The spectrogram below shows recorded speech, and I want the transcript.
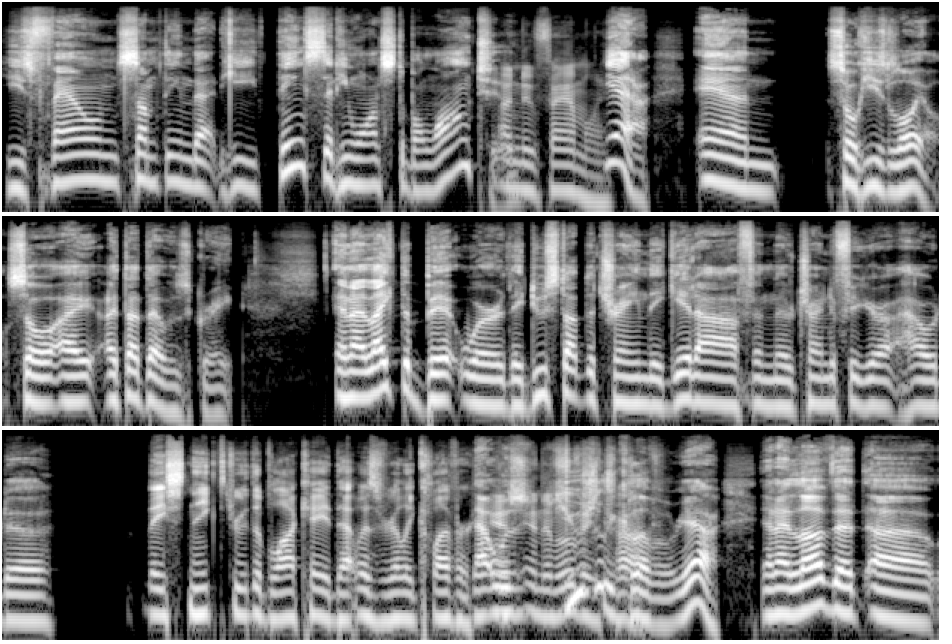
He's found something that he thinks that he wants to belong to. A new family. Yeah. And so he's loyal. So I, I thought that was great. And I like the bit where they do stop the train, they get off, and they're trying to figure out how to. They sneaked through the blockade. That was really clever. That was in the moving hugely truck. clever, yeah. And I love that uh,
